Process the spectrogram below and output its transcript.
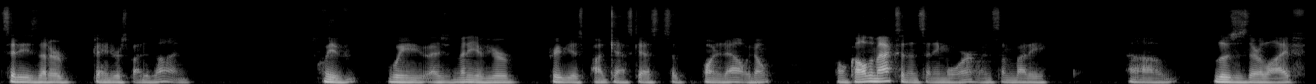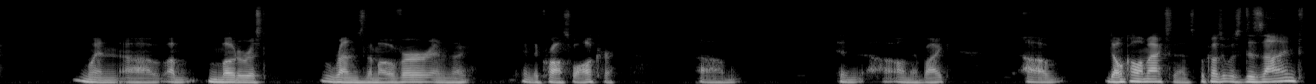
cities that are dangerous by design. We've we as many of your previous podcast guests have pointed out, we don't don't call them accidents anymore when somebody uh, loses their life, when uh, a motorist runs them over in the in the crosswalk or um, in uh, on their bike. Uh, don't call them accidents because it was designed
